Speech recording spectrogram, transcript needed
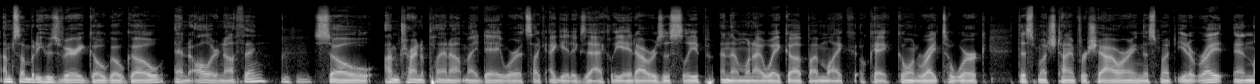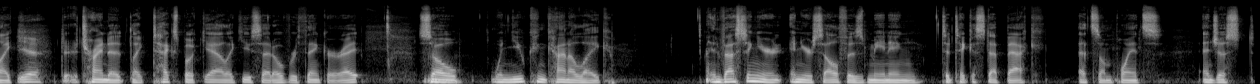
I'm somebody who's very go go go and all or nothing. So I'm trying to plan out my day where it's like I get exactly eight hours of sleep, and then when I wake up, I'm like, okay, going right to work. This much time for showering. This much, you know, right? And like, Yeah. t- trying to like textbook, yeah, like you said, overthinker, right? So when you can kind of like investing your in yourself is meaning to take a step back at some points and just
